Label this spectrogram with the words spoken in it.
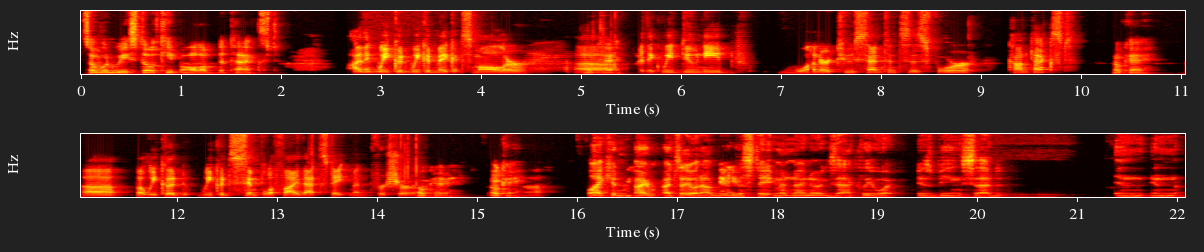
So would we still keep all of the text? I think we could, we could make it smaller. Uh, Okay. I think we do need one or two sentences for context. Okay, Uh, but we could, we could simplify that statement for sure. okay, okay. Well, I can, I, I tell you what, I'll read the statement and I know exactly what is being said in, in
